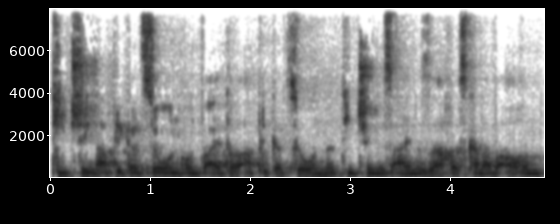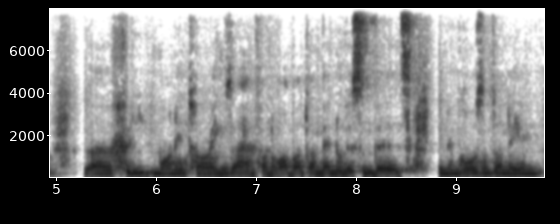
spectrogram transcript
Teaching-Applikationen und weitere Applikationen. Ne? Teaching ist eine Sache. Es kann aber auch ein äh, Fleet-Monitoring sein von Robotern, wenn du wissen willst, in einem Großunternehmen,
